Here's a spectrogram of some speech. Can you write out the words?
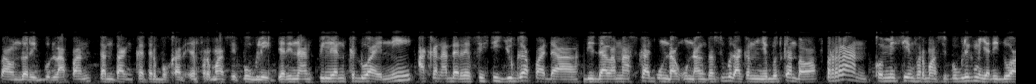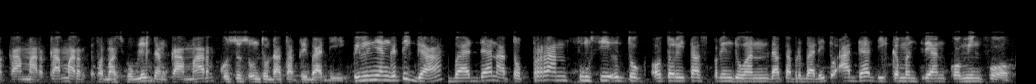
Tahun 2008 tentang keterbukaan informasi publik. Jadi nanti pilihan kedua ini akan ada revisi juga pada di dalam naskah undang-undang tersebut akan menyebutkan bahwa peran Komisi Informasi Publik menjadi dua kamar, kamar informasi publik dan kamar khusus untuk data pribadi. Pilihan yang ketiga, badan atau peran fungsi untuk otoritas perlindungan data pribadi itu ada di Kementerian Kominfo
